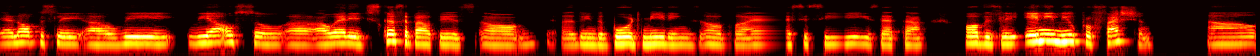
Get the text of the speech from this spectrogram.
and obviously uh, we we also uh, already discussed about this um, uh, during the board meetings of uh, SCCE. Is that uh, obviously any new profession uh,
